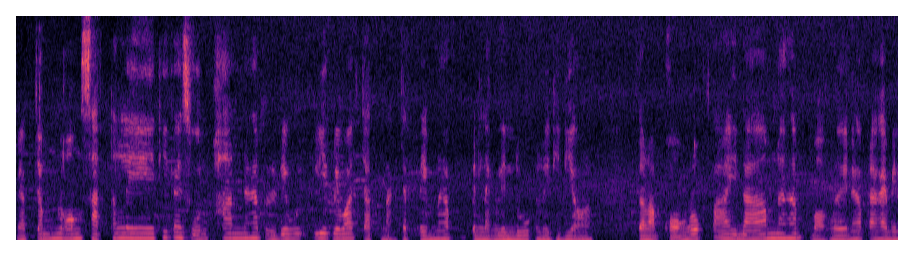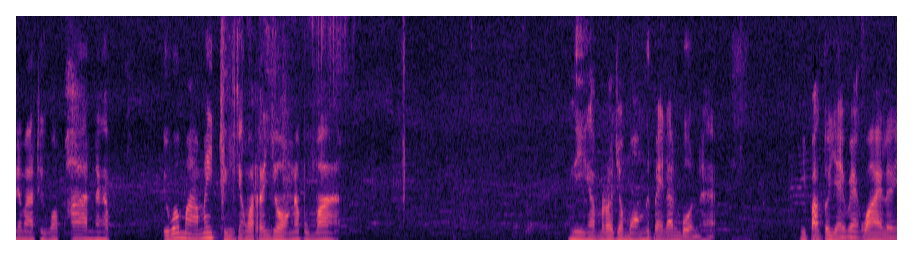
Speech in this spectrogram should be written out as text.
แบบจำลองสัตว์ทะเลที่ใกล้สูญพันธุ์นะครับ หรือเรียกเรียกได้ว่าจัดหนักจัดเต็มนะครับ เป็นแหล่งเรียนรู้กันเลยทีเดียวสำหรับของโลกใต้น้ำนะครับ บอกเลยนะครับถ้าใครไม่ได้มาถือว่าพลาดนะครับหรือว่ามาไม่ถึงจังหวัดระยองนะผมว่า นี่ครับเราจะมองขึ้นไปด้านบนนะฮะ มีปลาตัวใหญ่แหวกว่ายเลย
